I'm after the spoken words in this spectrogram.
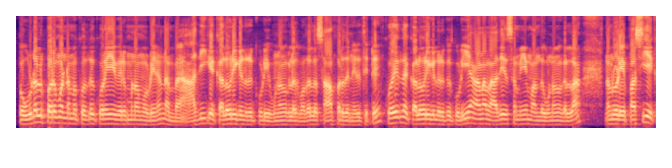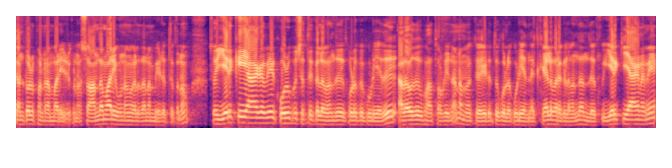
இப்போ உடல் பருமன் நமக்கு வந்து குறைய விரும்பணும் அப்படின்னா நம்ம அதிக கலோரிகள் இருக்கக்கூடிய உணவுகளை முதல்ல சாப்பிட்றதை நிறுத்திட்டு குறைந்த கலோரிகள் இருக்கக்கூடிய ஆனால் அதே சமயம் அந்த உணவுகள்லாம் நம்மளுடைய பசியை கண்ட்ரோல் பண்ணுற மாதிரி இருக்கணும். ஸோ அந்த மாதிரி உணவுகளை தான் நம்ம எடுத்துக்கணும். ஸோ இயற்கையாகவே கொழுப்பு சத்துக்களை வந்து கொடுக்கக்கூடியது அதாவது பார்த்தோம் அப்படின்னா நமக்கு எடுத்துக்கொள்ளக்கூடிய அந்த கேழ்வரகுல வந்து அந்த இயற்கையாகவே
